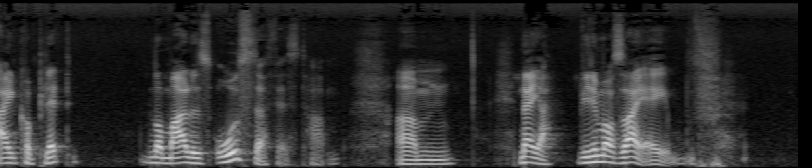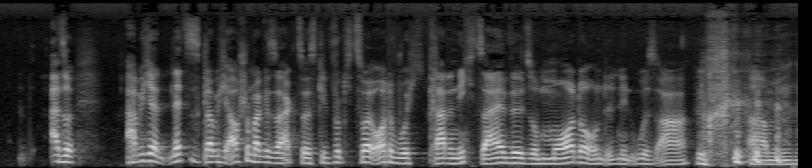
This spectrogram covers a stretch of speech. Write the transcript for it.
ein komplett normales Osterfest haben? Ähm, naja, wie dem auch sei, ey. Also, habe ich ja letztens, glaube ich, auch schon mal gesagt, so, es gibt wirklich zwei Orte, wo ich gerade nicht sein will, so Mordor und in den USA. ähm,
